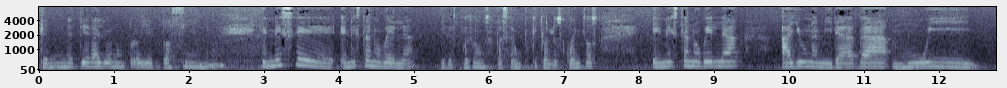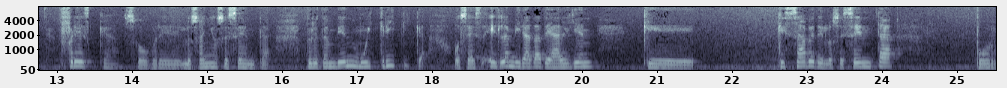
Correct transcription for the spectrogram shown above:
que me metiera yo en un proyecto así. En, ese, en esta novela, y después vamos a pasar un poquito a los cuentos, en esta novela hay una mirada muy fresca sobre los años 60, pero también muy crítica. O sea, es, es la mirada de alguien que, que sabe de los 60 por,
